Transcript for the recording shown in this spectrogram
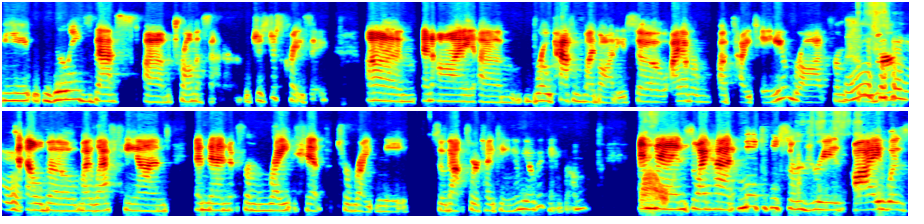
the world's best um, trauma center, which is just crazy. Um, and I um, broke half of my body. So I have a, a titanium rod from shoulder to elbow, my left hand, and then from right hip to right knee. So that's where titanium yoga came from. And then, so I had multiple surgeries. I was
